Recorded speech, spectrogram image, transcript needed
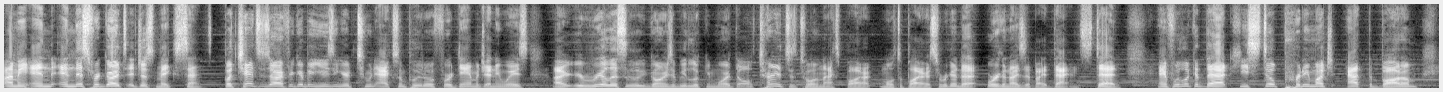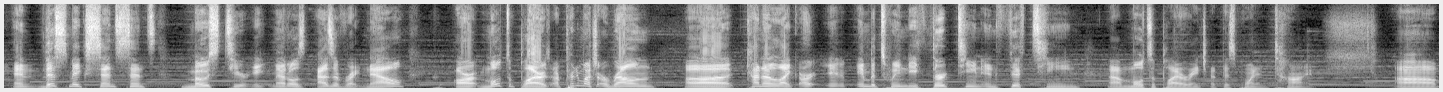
I mean, in, in this regards, it just makes sense. But chances are, if you're going to be using your Toon Axe on Pluto for damage anyways, uh, you're realistically going to be looking more at the alternative total max multiplier, so we're going to organize it by that instead. And if we look at that, he's still pretty much at the bottom, and this makes sense since most Tier 8 medals, as of right now, our multipliers are pretty much around, uh, kind of like, are in, in between the 13 and 15 uh, multiplier range at this point in time. Um,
